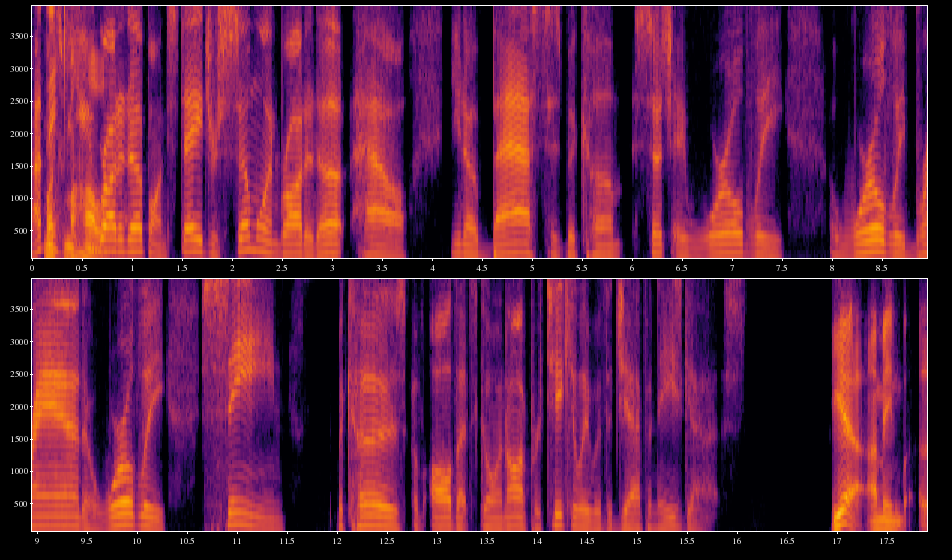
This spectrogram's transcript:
I think you brought it up on stage, or someone brought it up how, you know, Bass has become such a worldly, a worldly brand, a worldly scene because of all that's going on, particularly with the Japanese guys. Yeah, I mean, uh,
